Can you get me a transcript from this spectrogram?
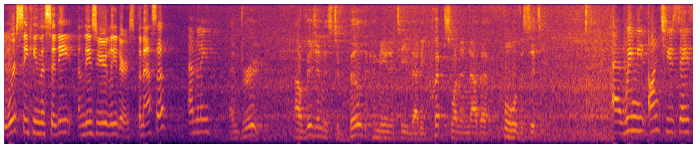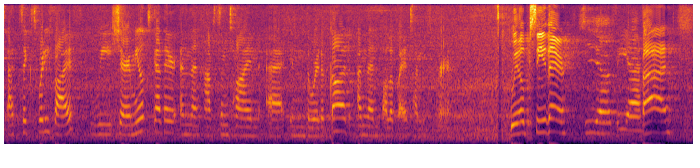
we're Seeking the City, and these are your leaders Vanessa, Emily, and Drew. Our vision is to build a community that equips one another for the city. Uh, we meet on Tuesdays at 6.45. We share a meal together and then have some time uh, in the Word of God and then followed by a time of prayer. We hope to see you there. See ya! See ya! Bye!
